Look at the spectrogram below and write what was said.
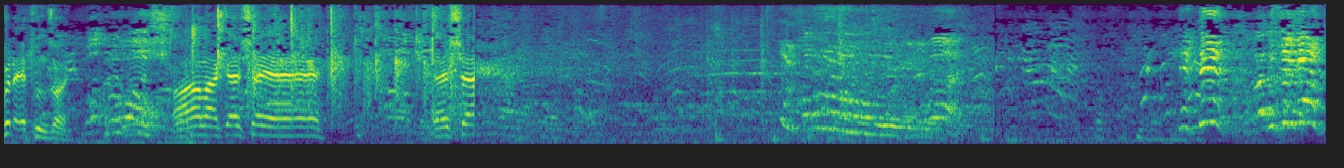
Böyle Tunzoy. Hala köşeye. Köşe. Gitti. Özünkan.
